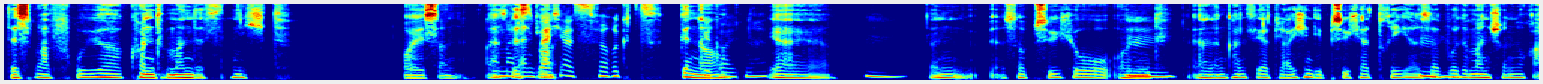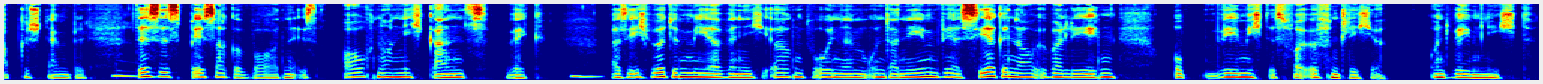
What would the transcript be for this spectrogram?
Das war früher, konnte man das nicht äußern. Also Weil man dann gleich als verrückt genau, gegolten hat. Ja, ja, ja. Mhm. Dann so Psycho und mhm. ja, dann kannst du ja gleich in die Psychiatrie, also mhm. da wurde man schon noch abgestempelt. Ja. Das ist besser geworden, ist auch noch nicht ganz weg. Mhm. Also ich würde mir, wenn ich irgendwo in einem Unternehmen wäre, sehr genau überlegen, ob wem ich das veröffentliche und wem nicht.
